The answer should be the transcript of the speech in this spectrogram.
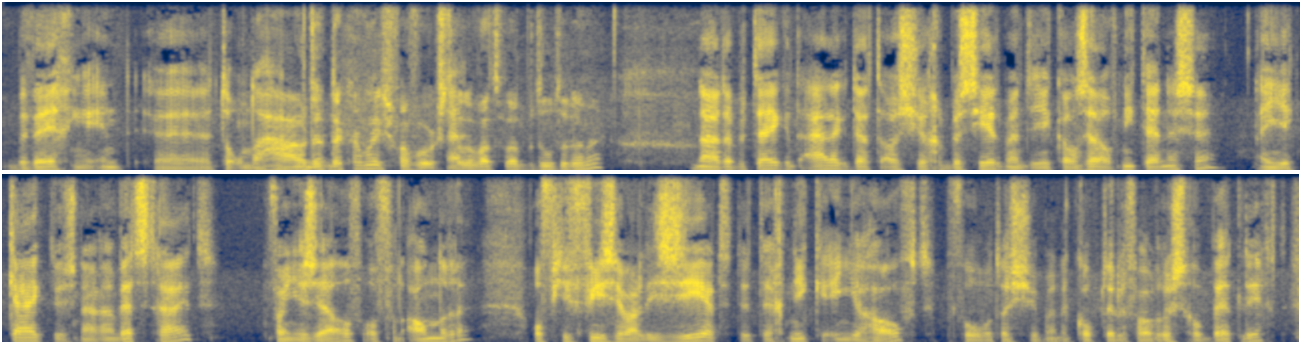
bewegingen in, uh, te onderhouden. daar kan ik me iets van voorstellen. Wat, wat bedoelt u daarmee? Nou, dat betekent eigenlijk dat als je geblesseerd bent en je kan zelf niet tennissen... en je kijkt dus naar een wedstrijd van jezelf of van anderen. Of je visualiseert de technieken in je hoofd. Bijvoorbeeld als je met een koptelefoon rustig op bed ligt.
